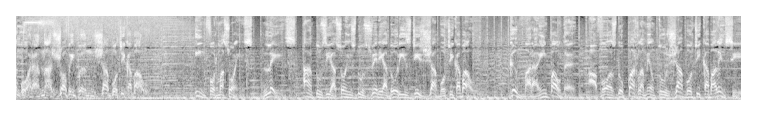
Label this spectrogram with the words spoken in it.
Agora na Jovem Pan Jaboticabal. Informações, leis, atos e ações dos vereadores de Jaboticabal. Câmara em pauta. A voz do parlamento jaboticabalense.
